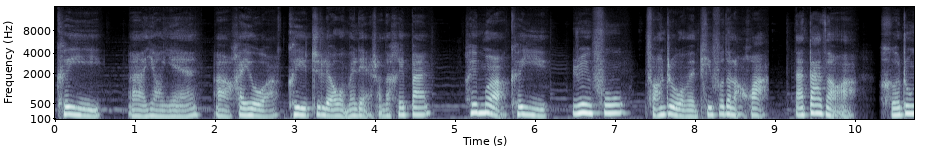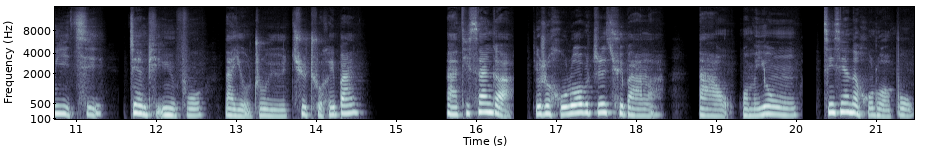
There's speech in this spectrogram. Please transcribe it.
可以啊养颜啊，还有啊可以治疗我们脸上的黑斑。黑木耳可以润肤，防止我们皮肤的老化。那大枣啊和中益气，健脾润肤，那有助于去除黑斑。那第三个就是胡萝卜汁祛斑了。那我们用新鲜的胡萝卜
